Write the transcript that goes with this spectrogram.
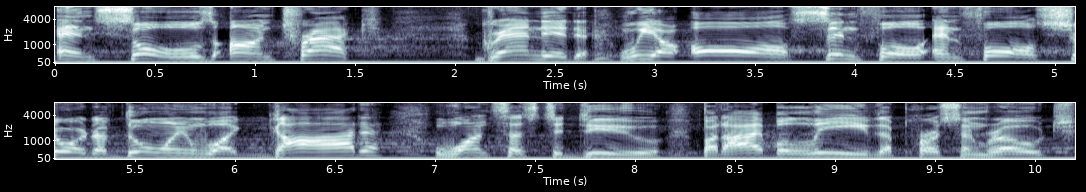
and souls on track. Granted, we are all sinful and fall short of doing what God wants us to do, but I believe the person wrote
